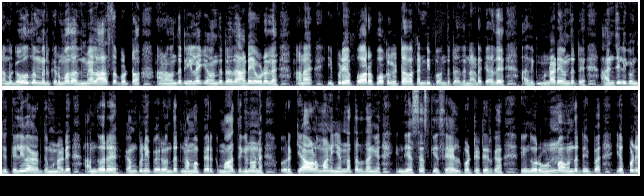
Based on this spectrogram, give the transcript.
நம்ம கௌதம் இருக்கிற போது அது மேலே ஆசைப்பட்டோம். ஆனால் வந்துட்டு இலக்கியம் வந்துட்டு அதை அடைய விடலை. ஆனால் இப்படியே போகிற போக்கில் விட்டால் கண்டிப்பாக வந்துட்டு அது நடக்காது. அதுக்கு முன்னாடி வந்துட்டு அஞ்சலி கொஞ்சம் தெளிவாகிறதுக்கு முன்னாடி அந்த ஒரு கம்பெனி பேர் வந்துட்டு நம்ம பேருக்கு மாற்றிக்கணும்னு ஒரு கேவலமான எண்ணத்தில் தாங்க இந்த எஸ்எஸ்கே செயல்பட்டுட்டு இருக்கான் இந்த ஒரு உண்மை வந்துட்டு இப்போ எப்படி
